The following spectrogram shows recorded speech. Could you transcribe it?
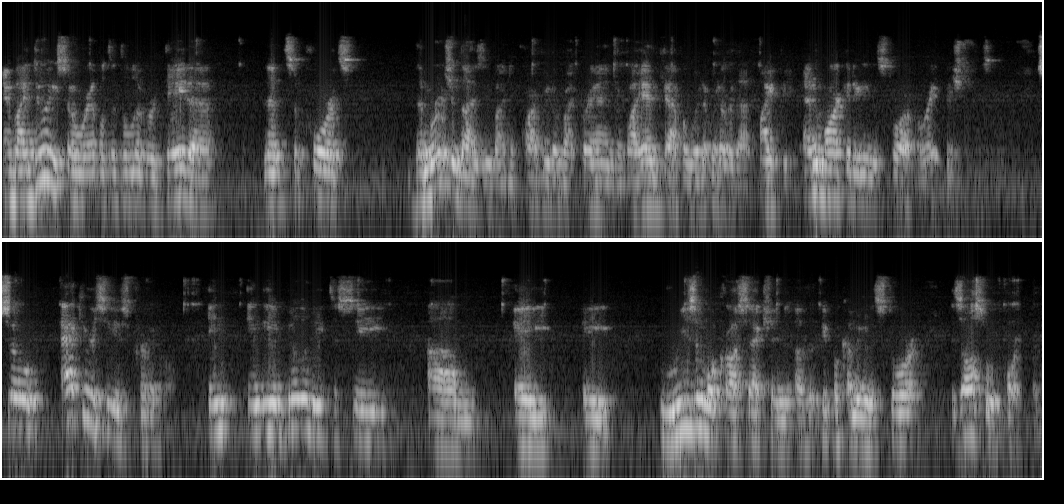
And by doing so, we're able to deliver data that supports the merchandising by department or by brand or by end cap or whatever that might be, and the marketing and the store operations. So accuracy is critical in, in the ability to see um, a, a reasonable cross section of the people coming in the store is also important.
